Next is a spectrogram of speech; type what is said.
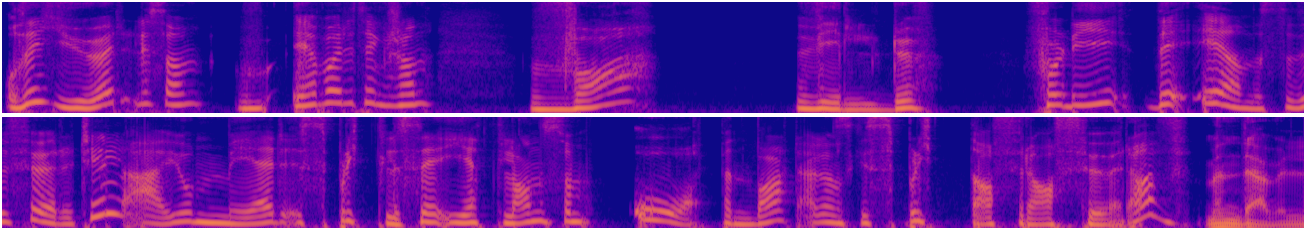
Og det gjør liksom Jeg bare tenker sånn Hva vil du? Fordi det eneste det fører til, er jo mer splittelse i et land som åpenbart er ganske splitta fra før av. Men det er vel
